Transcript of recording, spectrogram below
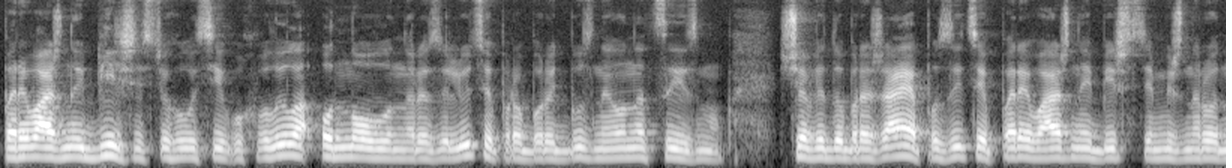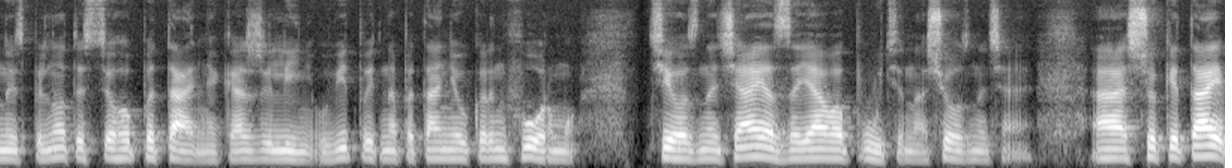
переважною більшістю голосів ухвалила оновлену резолюцію про боротьбу з неонацизмом, що відображає позицію переважної більшості міжнародної спільноти з цього питання, каже Лінь у відповідь на питання Укрінформу. Чи означає заява Путіна? Що означає? А, Що Китай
